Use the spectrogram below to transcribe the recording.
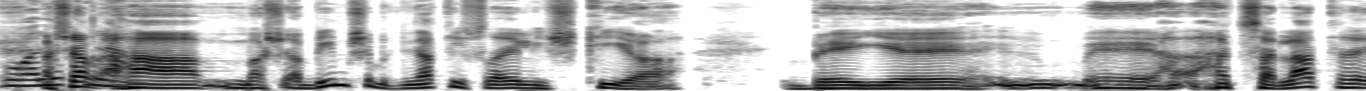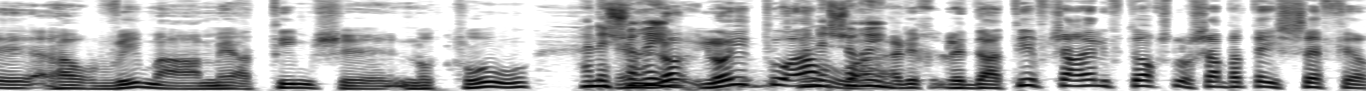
הורעלו עכשיו, כולם. המשאבים שמדינת ישראל השקיעה בהצלת העורבים המעטים שנותרו, הנשרים. הם לא, לא יתוארו. הנשרים. לדעתי אפשר היה לפתוח שלושה בתי ספר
